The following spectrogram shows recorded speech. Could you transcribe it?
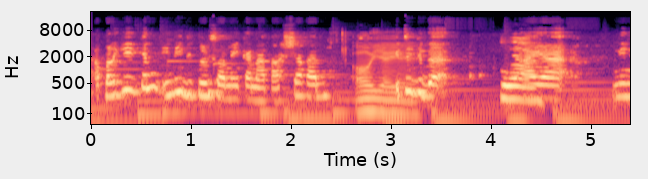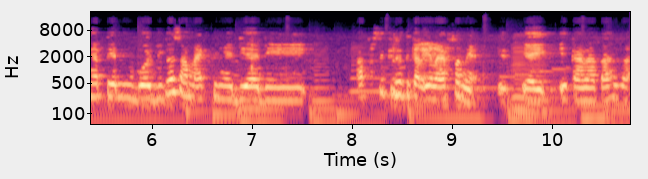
apalagi kan ini ditulis sama Ika Natasha kan Oh iya iya. itu juga Iya. kayak ngingetin gue juga sama aktingnya dia di apa sih Critical Eleven ya Hmm. ya Ika Natasha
